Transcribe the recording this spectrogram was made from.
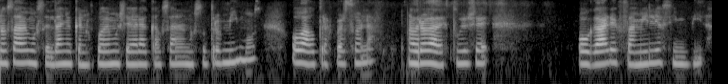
No sabemos el daño que nos podemos llegar a causar a nosotros mismos o a otras personas. La droga destruye hogares, familias sin vida.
